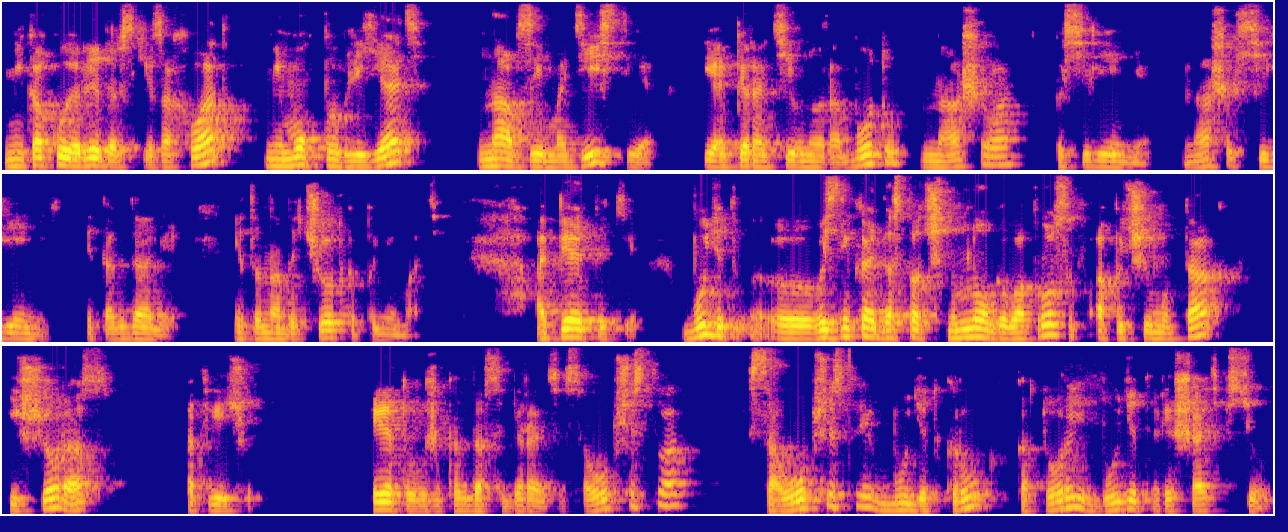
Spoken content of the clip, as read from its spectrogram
никакой рейдерский захват не мог повлиять на взаимодействие и оперативную работу нашего поселения, наших селений и так далее. Это надо четко понимать. Опять-таки, будет э, возникать достаточно много вопросов, а почему так? Еще раз отвечу. Это уже когда собирается сообщество, в сообществе будет круг, который будет решать все.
